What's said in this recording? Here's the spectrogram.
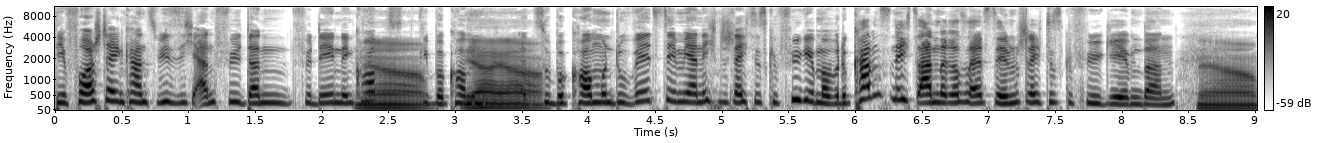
dir vorstellen kannst, wie es sich anfühlt, dann für den den Kopf Ja. bekommen, Ja, ja. Äh, zu bekommen. Und du willst dem ja nicht ein schlechtes Gefühl geben, aber du kannst nichts anderes als dem ein schlechtes Gefühl geben dann. Ja.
